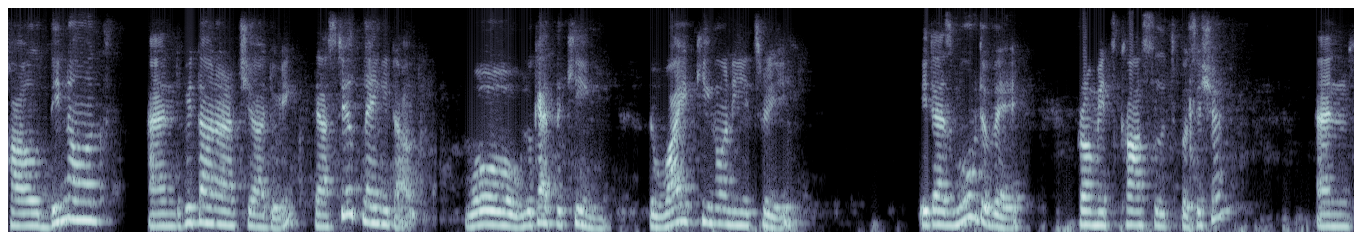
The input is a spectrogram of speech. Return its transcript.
how Dinoth and Vitanarchi are doing. They are still playing it out. Whoa, look at the king, the white king on e3. It has moved away from its castle position and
